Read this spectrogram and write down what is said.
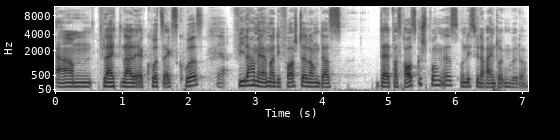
Ähm, vielleicht da der kurze Exkurs. Ja. Viele haben ja immer die Vorstellung, dass da etwas rausgesprungen ist und ich es wieder reindrücken würde.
